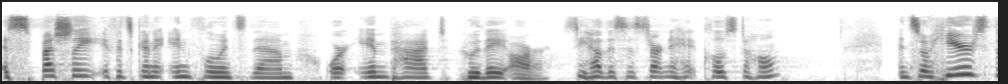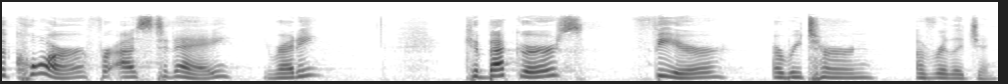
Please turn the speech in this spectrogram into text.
especially if it's going to influence them or impact who they are. See how this is starting to hit close to home? And so here's the core for us today. You ready? Quebecers fear a return of religion.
